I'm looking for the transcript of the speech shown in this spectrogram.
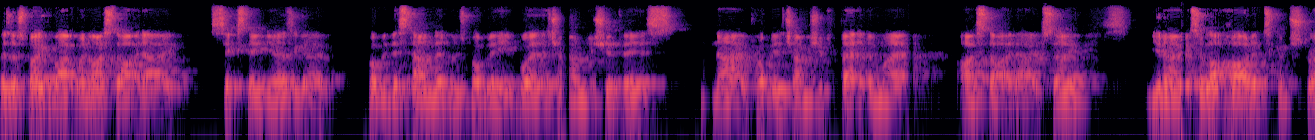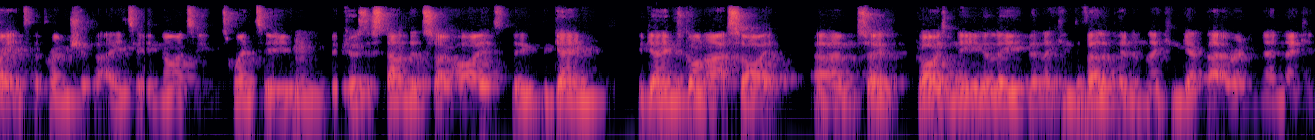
as I spoke about, when I started out 16 years ago, probably the standard was probably where the championship is now. Probably the championship's better than where I started out. So, you know, it's a lot harder to come straight into the Premiership at 18, 19, 20 mm. because the standard's so high. The, the game, the game's gone out of sight. Um, so guys need a league that they can develop in and they can get better in, and then they can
